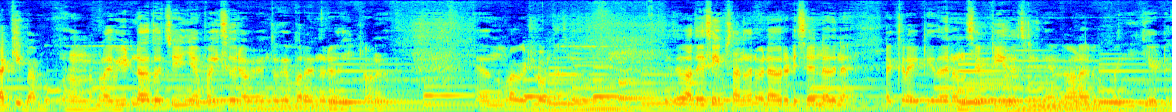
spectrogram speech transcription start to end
ലക്കി ബാമ്പു നമ്മുടെ വീടിന്റെ അകത്ത് വെച്ച് കഴിഞ്ഞാൽ പൈസ വരും അങ്ങനെ എന്തൊക്കെ പറയുന്നൊരു ഐറ്റമാണിത് നമ്മുടെ വീട്ടിലുണ്ടായിരുന്നു. ഇത് അതേ സെയിം സാധനം തന്നെ പിന്നെ അവർ ഡിസൈനിൽ അതിനെ ഡെക്കറേറ്റ് ചെയ്ത് അതിനൊന്ന് സെറ്റ് ചെയ്ത് വെച്ചിരിക്കുന്നത് കാണാൻ ഒരു ഭംഗിക്കായിട്ട്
